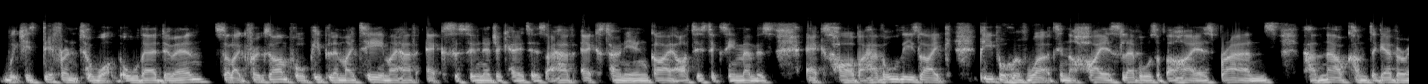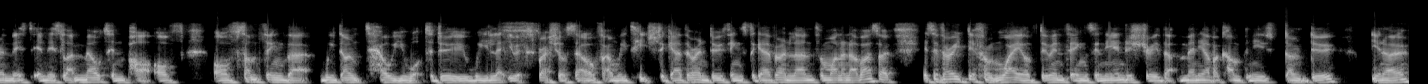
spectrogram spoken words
which is different to what all they're doing. So like for example people in my team i have ex sassoon educators i have ex toni and guy artistic team members ex hob i have all these like people who have worked in the highest levels of the highest brands have now come together in this in this like melting pot of of something that we don't tell you what to do. We let you express yourself and we teach together and do things together and learn from one another. So it's a very different way of doing things in the industry that many other companies don't do, you know?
